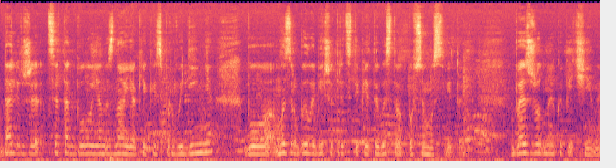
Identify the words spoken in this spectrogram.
Далі вже це так було, я не знаю, як якесь проведіння, бо ми зробили більше 35 виставок по всьому світу, без жодної копійчини,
